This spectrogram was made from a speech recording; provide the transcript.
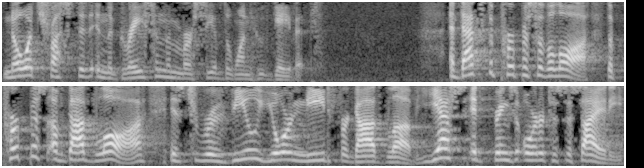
Noah trusted in the grace and the mercy of the one who gave it. And that's the purpose of the law. The purpose of God's law is to reveal your need for God's love. Yes, it brings order to society.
